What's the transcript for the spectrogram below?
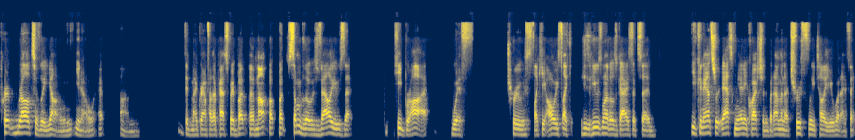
pr- relatively young, you know. Um, did my grandfather pass away? But the amount, but, but some of those values that he brought with truth. Like he always like he he was one of those guys that said, "You can answer ask me any question, but I'm going to truthfully tell you what I think."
